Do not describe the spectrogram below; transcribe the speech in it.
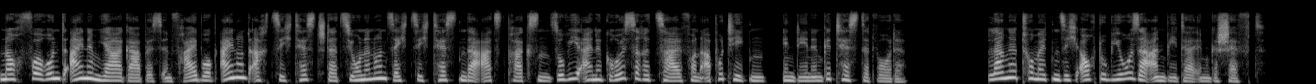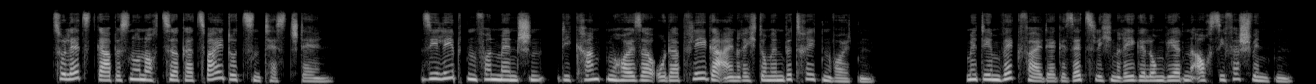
Noch vor rund einem Jahr gab es in Freiburg 81 Teststationen und 60 testende Arztpraxen sowie eine größere Zahl von Apotheken, in denen getestet wurde. Lange tummelten sich auch dubiose Anbieter im Geschäft. Zuletzt gab es nur noch circa zwei Dutzend Teststellen. Sie lebten von Menschen, die Krankenhäuser oder Pflegeeinrichtungen betreten wollten. Mit dem Wegfall der gesetzlichen Regelung werden auch sie verschwinden.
